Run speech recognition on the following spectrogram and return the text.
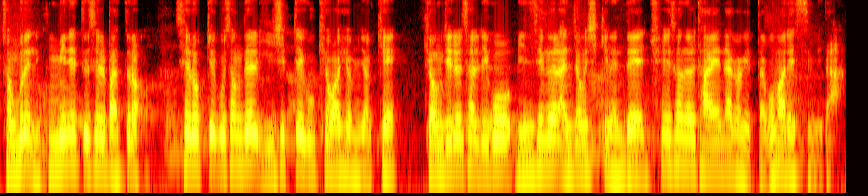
정부는 국민의 뜻을 받들어 새롭게 구성될 20대 국회와 협력해 경제를 살리고 민생을 안정시키는 데 최선을 다해 나가겠다고 말했습니다.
